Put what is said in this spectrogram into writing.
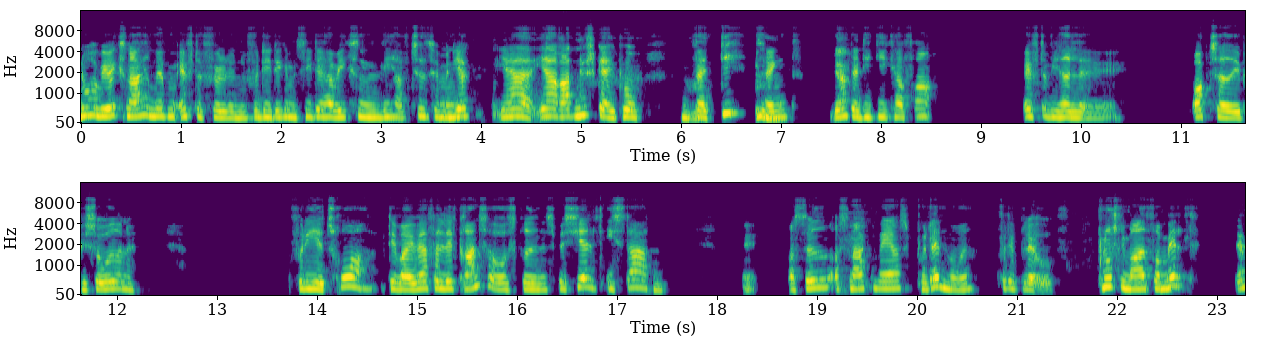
nu har vi jo ikke snakket med dem efterfølgende, fordi det kan man sige, det har vi ikke sådan lige haft tid til, men jeg, jeg, jeg er ret nysgerrig på, hvad de tænkte, ja. da de gik herfra, efter vi havde øh, optaget episoderne. Fordi jeg tror, det var i hvert fald lidt grænseoverskridende, specielt i starten, at sidde og snakke med os på den måde. For det blev pludselig meget formelt. Ja,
